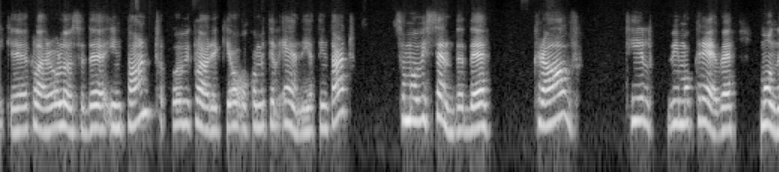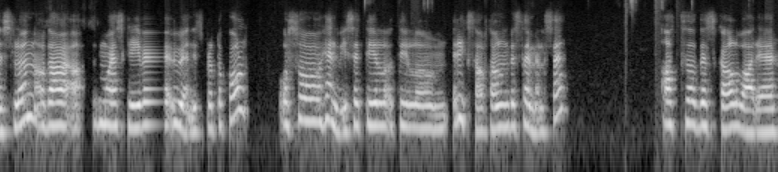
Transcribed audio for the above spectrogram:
ikke klarer å løse det internt, og vi klarer ikke å komme til enighet internt, så må vi sende det krav til Vi må kreve månedslønn, og da må jeg skrive uenighetsprotokoll og så henvise til, til um, Riksavtalen bestemmelse at det skal være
